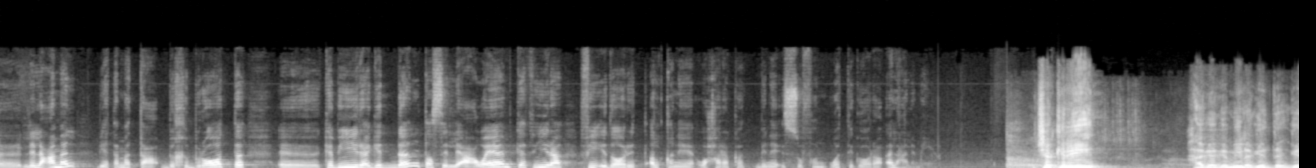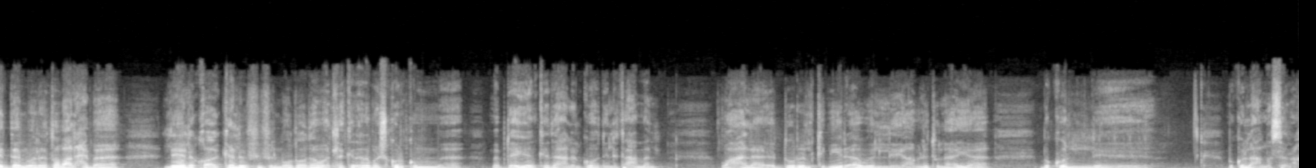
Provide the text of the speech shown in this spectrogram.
للعمل بيتمتع بخبرات كبيرة جدا تصل لأعوام كثيرة في إدارة القناة وحركة بناء السفن والتجارة العالمية. متشكرين. حاجة جميلة جدا جدا وأنا طبعا هيبقى ليا لقاء أتكلم فيه في الموضوع دوت لكن أنا بشكركم مبدئيا كده على الجهد اللي اتعمل وعلى الدور الكبير قوي اللي عملته الهيئه بكل بكل عناصرها.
